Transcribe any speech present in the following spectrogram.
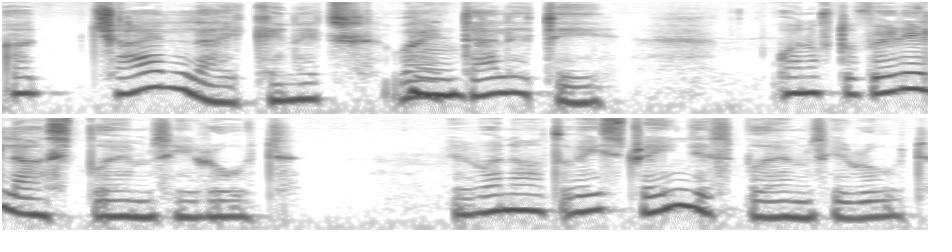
uh, childlike in its mm. vitality. Mm. One of the very last poems he wrote, one of the very strangest poems he wrote.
